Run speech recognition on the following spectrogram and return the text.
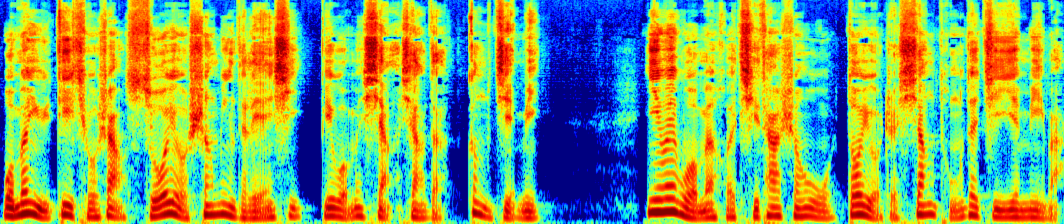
我们与地球上所有生命的联系比我们想象的更紧密，因为我们和其他生物都有着相同的基因密码，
